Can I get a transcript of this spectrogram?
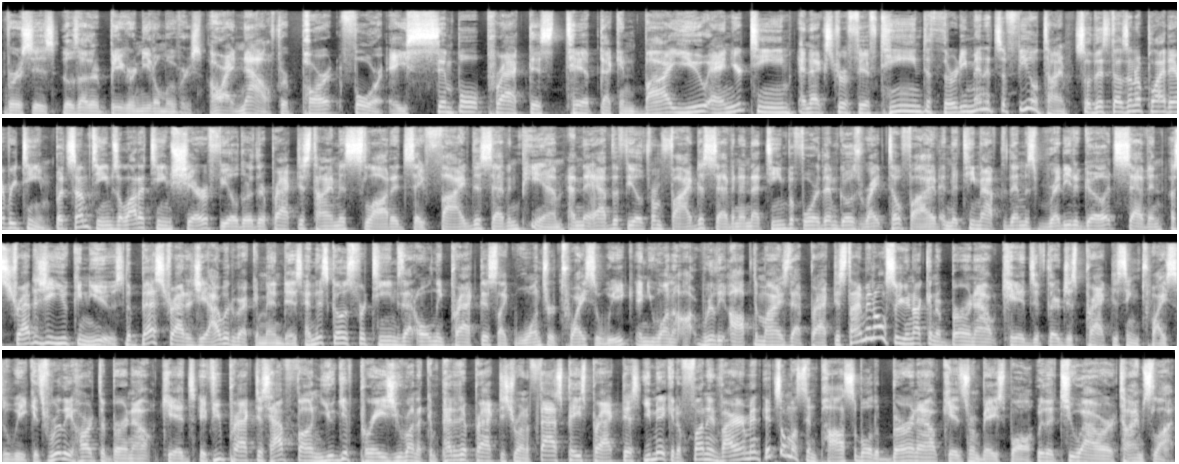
versus those other bigger needle movers. All right, now for part four, a simple practice tip that can buy you and your team an extra 15 to 30 minutes of field time. So this doesn't apply to every team, but some teams, a lot of teams share a field or their practice time is slotted, say 5 to 7 p.m., and they have the field from 5 to 7, and that team before them goes right till 5, and the team after them is ready to go at 7. A strategy you can use. The best strategy I would recommend is, and this goes for teams that only practice like once or twice a week, and you want to really optimize that practice time. And also, you're not going to burn out kids if they're just practicing twice a week. It's really hard to burn out kids. If you practice, have fun, you give praise, you run a competitive practice, you run a fast paced practice, you make it a fun environment, it's almost impossible to burn out kids from baseball with a two hour time slot.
